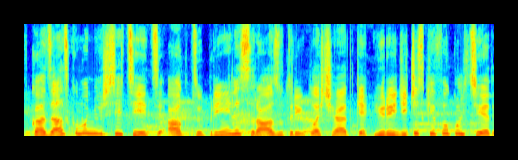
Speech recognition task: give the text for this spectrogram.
В Казанском университете акцию приняли сразу три площадки – юридический факультет,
